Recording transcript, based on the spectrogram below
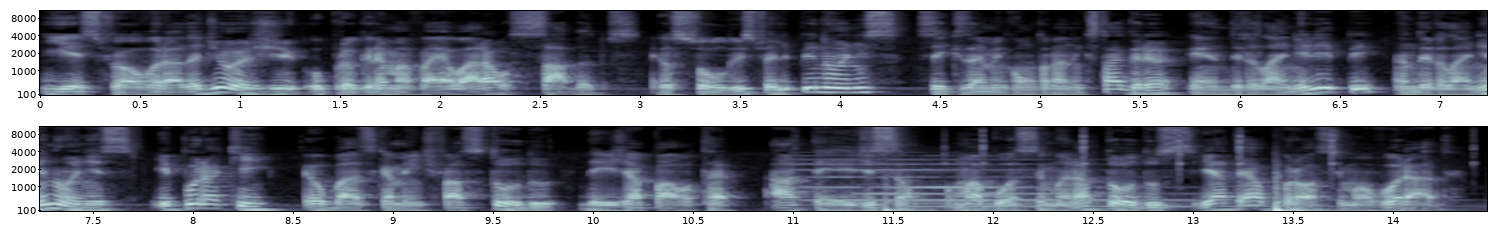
E esse foi o Alvorada de hoje. O programa vai ao ar aos sábados. Eu sou o Luiz Felipe Nunes. Se quiser me encontrar no Instagram, é underline Lipe, underline Nunes. E por aqui, eu basicamente faço tudo, desde a pauta até a edição. Uma boa semana a todos e até a próxima Alvorada.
